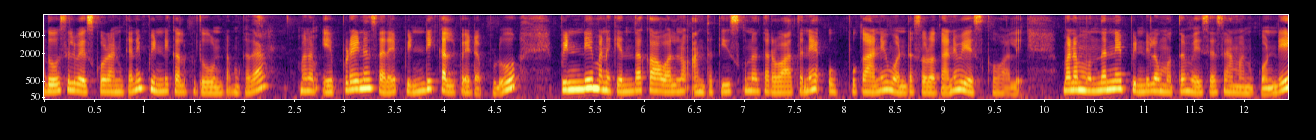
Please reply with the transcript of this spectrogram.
దోశలు వేసుకోవడానికని పిండి కలుపుతూ ఉంటాం కదా. మనం ఎప్పుడైనా సరే పిండి కలిపేటప్పుడు పిండి మనకి ఎంత కావాలనో అంత తీసుకున్న తర్వాతనే ఉప్పు కానీ వంట సొడ కానీ వేసుకోవాలి. మనం ముందరనే పిండిలో మొత్తం వేసేసామనుకోండి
